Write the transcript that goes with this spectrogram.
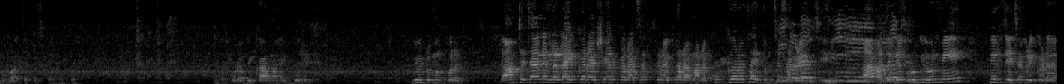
बघू आता कसं काय होतं. आता पुढं बी काम आहेत घरी भेटू मग परत. तर आमच्या चॅनलला लाईक करा शेअर करा सबस्क्राईब करा. मला खूप गरज आहे तुमच्या सगळ्यांची. हा माझं लेकरू घेऊन मी फिरते सगळीकडं.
